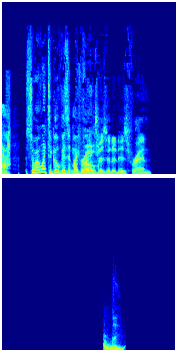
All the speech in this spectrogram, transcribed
Yeah, so I went to go visit my Bro friend. visited his friend.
